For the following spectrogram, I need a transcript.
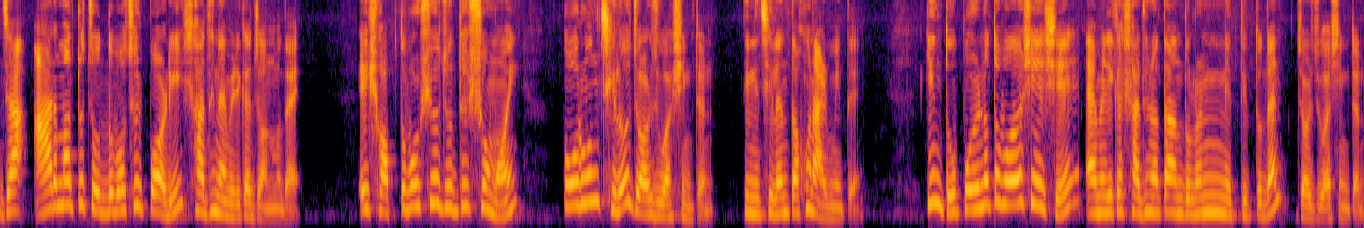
যা আর মাত্র চোদ্দ বছর পরই স্বাধীন আমেরিকার জন্ম দেয়। এই সপ্তবর্ষীয় যুদ্ধের সময় তরুণ ছিল জর্জ ওয়াশিংটন। তিনি ছিলেন তখন আর্মিতে। কিন্তু পরিণত বয়সে এসে আমেরিকার স্বাধীনতা আন্দোলনের নেতৃত্ব দেন জর্জ ওয়াশিংটন।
